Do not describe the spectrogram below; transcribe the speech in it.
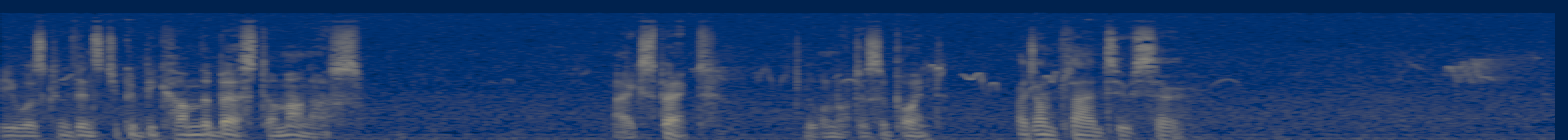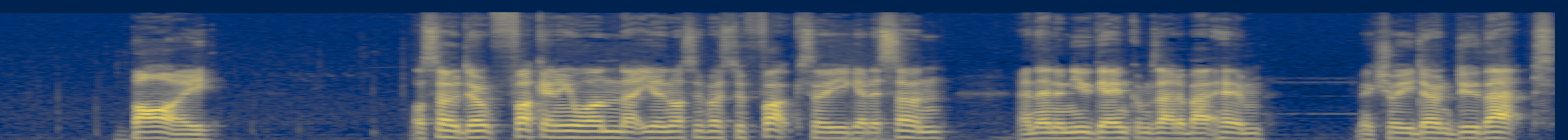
He was convinced you could become the best among us. I expect you will not disappoint. I don't plan to, sir. Bye. Also, don't fuck anyone that you're not supposed to fuck, so you get a son, and then a new game comes out about him. Make sure you don't do that.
